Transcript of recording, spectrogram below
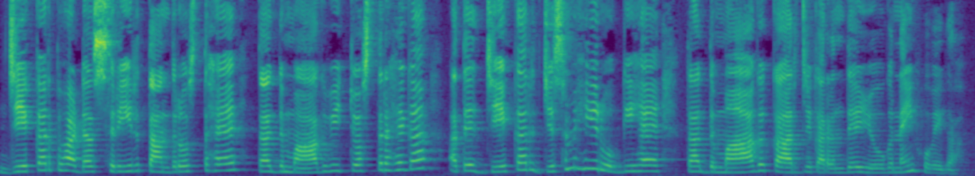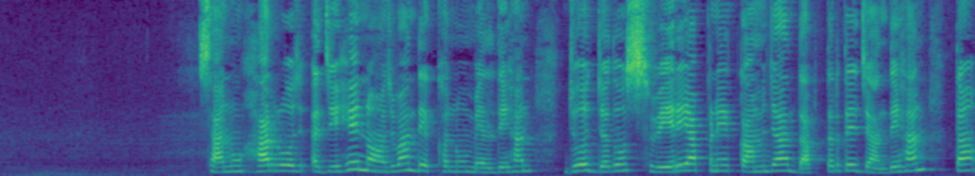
ਜੇਕਰ ਤੁਹਾਡਾ ਸਰੀਰ ਤੰਦਰੁਸਤ ਹੈ, ਤਾਂ ਦਿਮਾਗ ਵੀ ਚੁਸਤ ਰਹੇਗਾ ਅਤੇ ਜੇਕਰ ਜਿਸਮ ਹੀ ਰੋਗੀ ਹੈ, ਤਾਂ ਦਿਮਾਗ ਕਾਰਜ ਕਰਨ ਦੇ ਯੋਗ ਨਹੀਂ ਹੋਵੇਗਾ। ਸਾਨੂੰ ਹਰ ਰੋਜ਼ ਅਜਿਹੇ ਨੌਜਵਾਨ ਦੇਖਣ ਨੂੰ ਮਿਲਦੇ ਹਨ, ਜੋ ਜਦੋਂ ਸਵੇਰੇ ਆਪਣੇ ਕੰਮ ਜਾਂ ਦਫ਼ਤਰ ਤੇ ਜਾਂਦੇ ਹਨ, ਤਾਂ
